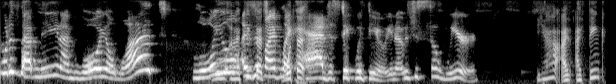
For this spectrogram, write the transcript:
what does that mean? I'm loyal. What? Loyal think as if I've like that- had to stick with you. You know, it was just so weird. Yeah, I, I think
